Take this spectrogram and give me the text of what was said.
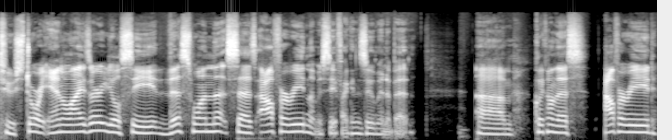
to story analyzer, you'll see this one that says alpha read. Let me see if I can zoom in a bit. Um, click on this Alpha Read,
